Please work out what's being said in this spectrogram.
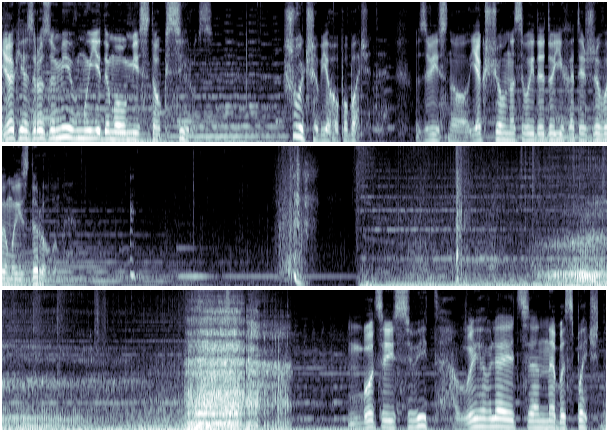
Як я зрозумів, ми їдемо в місто Ксірус. Швидше б його побачити. Звісно, якщо в нас вийде доїхати живими і здоровими. Бо цей світ виявляється небезпечний.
